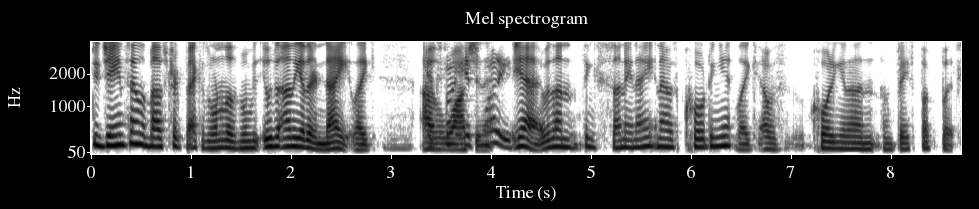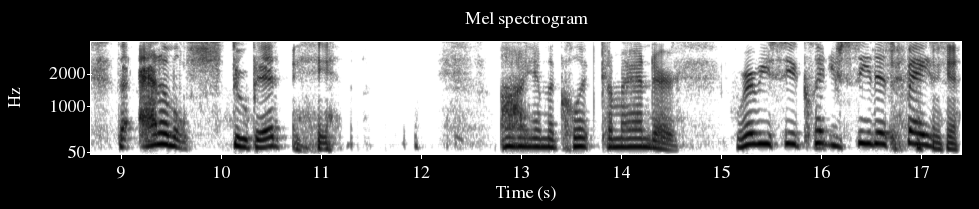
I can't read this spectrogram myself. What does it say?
dude, Jay and Silent Bob Strike Back is one of those movies. It was on the other night, like I It's was funny- it's watching funny. Yeah, it was on I think Sunday night, and I was quoting it, like I was quoting it on on Facebook. But The animal's stupid. I am the Clit Commander. Wherever you see a clit, you see this face. Yeah.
